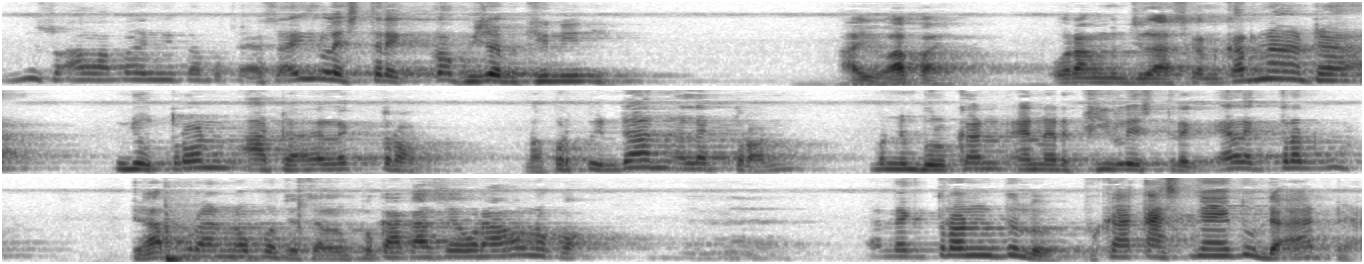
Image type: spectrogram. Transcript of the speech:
Ini soal apa yang kita percaya? Saya listrik, kok bisa begini nih? Ayo apa ya? Orang menjelaskan karena ada neutron, ada elektron. Nah perpindahan elektron menimbulkan energi listrik. Elektron dapuran nopo jajal bekakase ora ono kok. Elektron itu loh, bekakasnya itu tidak ada.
